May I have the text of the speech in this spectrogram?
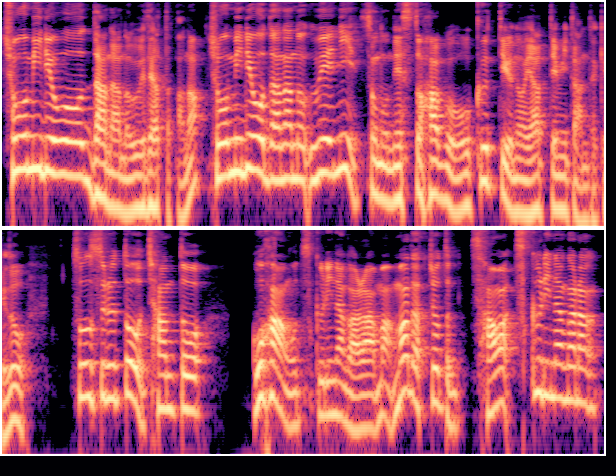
調味料棚の上だったかな？調味料棚の上にそのネストハブを置くっていうのをやってみたんだけど、そうするとちゃんとご飯を作りながら、まあ、まだちょっと触、作りながら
